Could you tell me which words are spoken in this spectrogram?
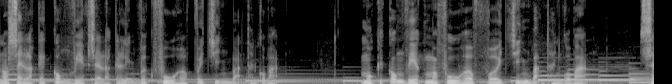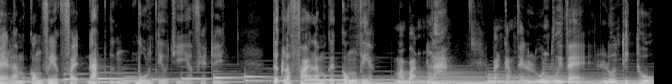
nó sẽ là cái công việc, sẽ là cái lĩnh vực phù hợp với chính bản thân của bạn. Một cái công việc mà phù hợp với chính bản thân của bạn sẽ là một công việc phải đáp ứng bốn tiêu chí ở phía trên. Tức là phải là một cái công việc mà bạn làm, bạn cảm thấy luôn vui vẻ, luôn thích thú,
